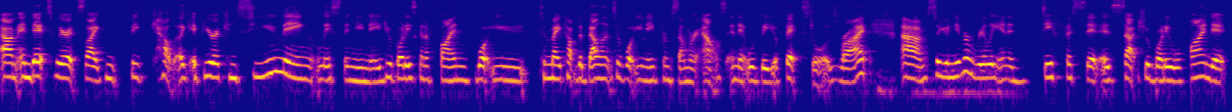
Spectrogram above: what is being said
Um, and that's where it's like big cal- like if you're consuming less than you need, your body's going to find what you to make up the balance of what you need from somewhere else, and that would be your fat stores, right? Um, so you're never really in a deficit as such. Your body will find it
